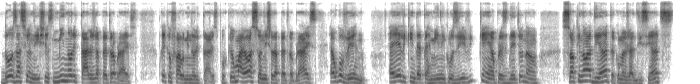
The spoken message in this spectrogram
dos acionistas minoritários da Petrobras. Por que, que eu falo minoritários? Porque o maior acionista da Petrobras é o governo. É ele quem determina, inclusive, quem é o presidente ou não. Só que não adianta, como eu já disse antes,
